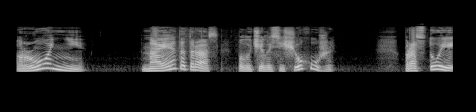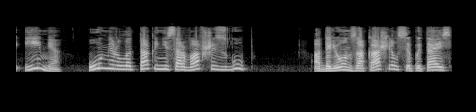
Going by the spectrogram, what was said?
Ронни! На этот раз получилось еще хуже. Простое имя умерло, так и не сорвавшись с губ. А Далеон закашлялся, пытаясь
